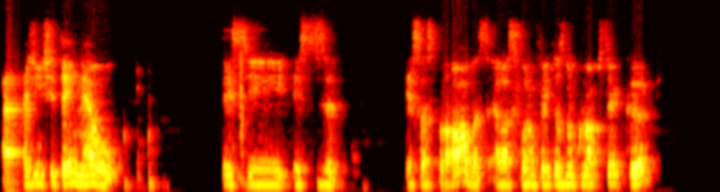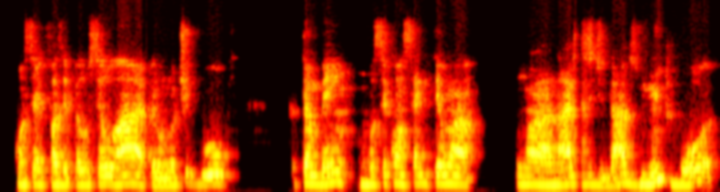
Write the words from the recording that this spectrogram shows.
a gente tem, né, o, esse, esses, essas provas, elas foram feitas no Cropster Cup, consegue fazer pelo celular, pelo notebook, também você consegue ter uma, uma análise de dados muito boa,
